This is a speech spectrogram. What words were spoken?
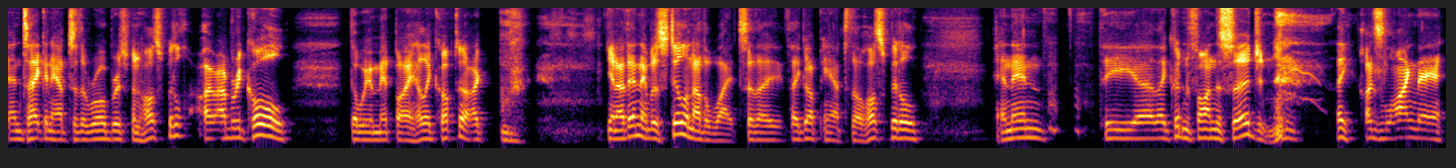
and taken out to the Royal Brisbane Hospital. I, I recall that we were met by a helicopter. I, you know, then there was still another wait, so they they got me out to the hospital, and then the uh, they couldn't find the surgeon. I was lying there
